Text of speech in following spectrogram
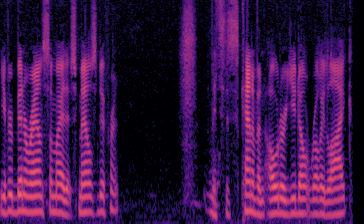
You ever been around somebody that smells different? It's just kind of an odor you don't really like.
